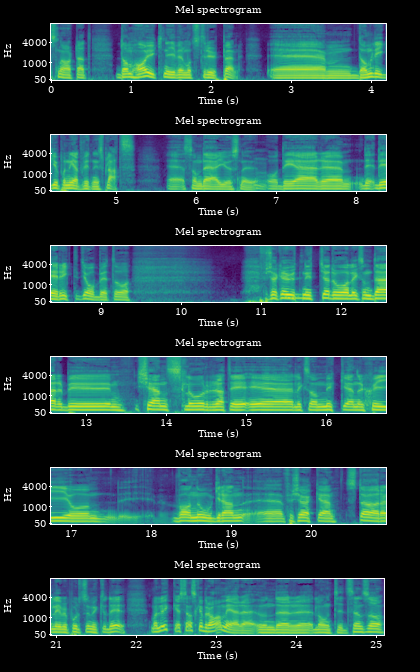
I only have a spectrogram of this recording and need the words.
snart, att de har ju kniven mot strupen. Eh, de ligger på nedflyttningsplats, eh, som det är just nu. Och det är, eh, det, det är riktigt jobbigt och försöka utnyttja då liksom derbykänslor, att det är liksom mycket energi och vara noggrann, eh, försöka störa Liverpool så mycket. Det, man lyckas ganska bra med det under eh, lång tid. Sen så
